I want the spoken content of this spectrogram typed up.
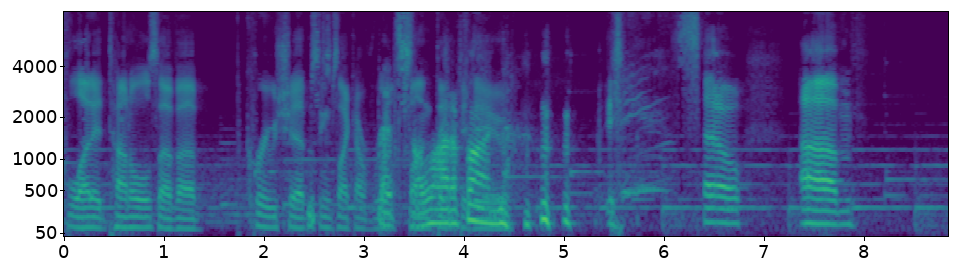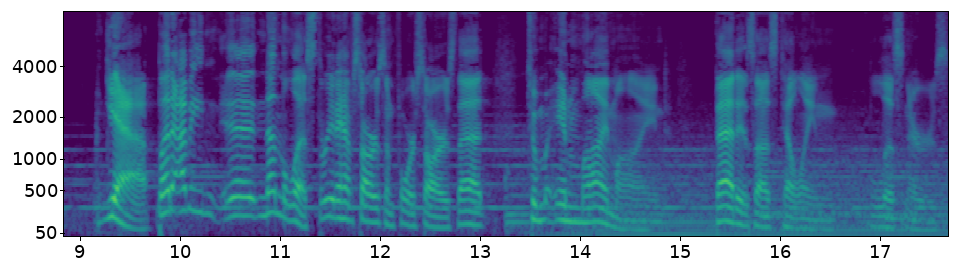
flooded tunnels of a cruise ship seems like a real That's a lot of fun. so, um, yeah, but I mean, uh, nonetheless, three and a half stars and four stars. That, to in my mind, that is us telling listeners,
